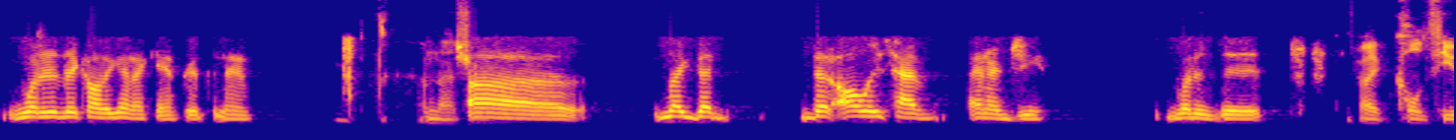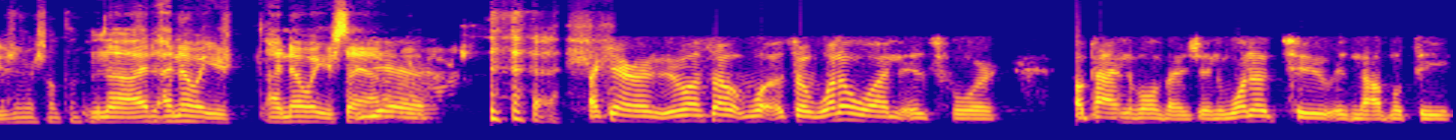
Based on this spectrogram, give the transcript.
what are they called again? I can't forget the name. I'm not sure. Uh, like that that always have energy. What is it? Like cold fusion or something? No, I, I know what you're. I know what you're saying. Yeah, I can't remember. Well, so so 101 is for a patentable invention. 102 is novelty.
